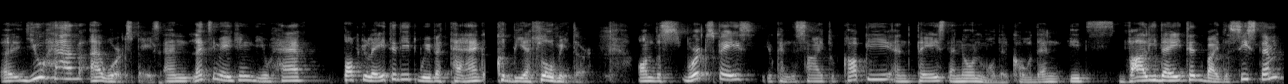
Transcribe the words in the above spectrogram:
Uh, you have a workspace, and let's imagine you have populated it with a tag, could be a flow meter. On the workspace, you can decide to copy and paste a known model code, and it's validated by the system.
